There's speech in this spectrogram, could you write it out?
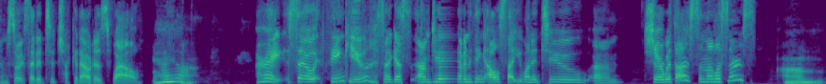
I'm so excited to check it out as well. Yeah, yeah. All right. So thank you. So I guess, um, do you have anything else that you wanted to um, share with us and the listeners? Um,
